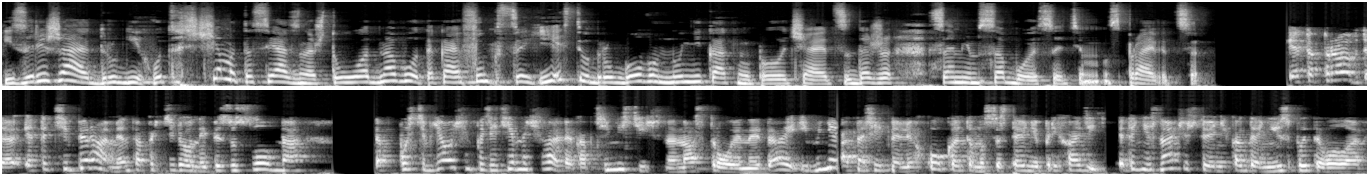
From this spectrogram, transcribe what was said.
и заряжают других. Вот с чем это связано, что у одного такая функция есть, у другого ну никак не получается. Даже самим собой с этим справиться. Это правда, это темперамент определенный, безусловно. Допустим, я очень позитивный человек, оптимистично настроенный, да, и мне относительно легко к этому состоянию приходить. Это не значит, что я никогда не испытывала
